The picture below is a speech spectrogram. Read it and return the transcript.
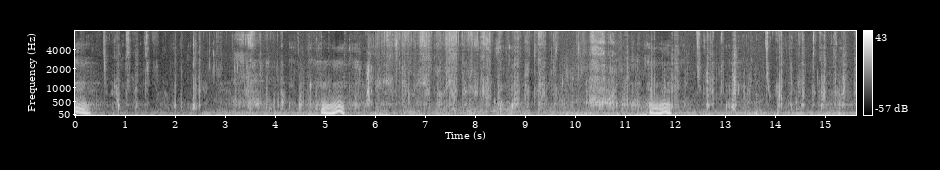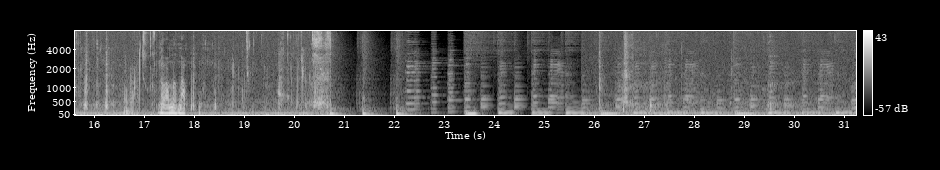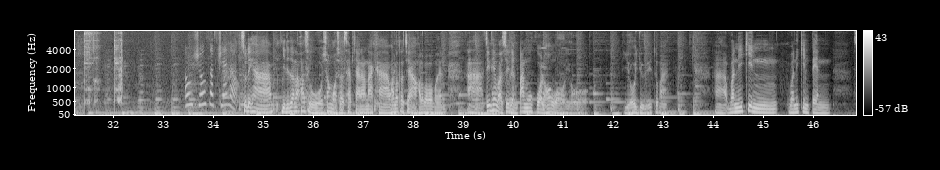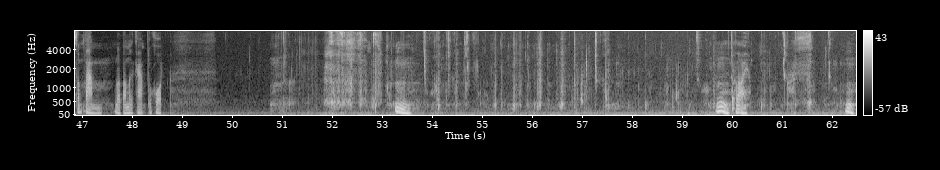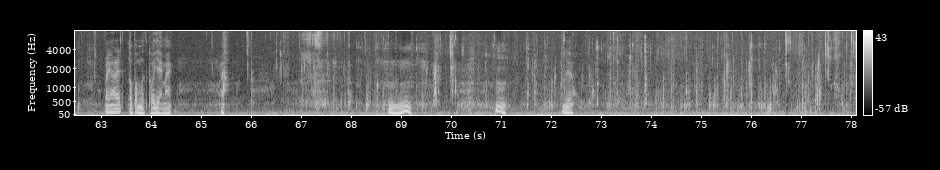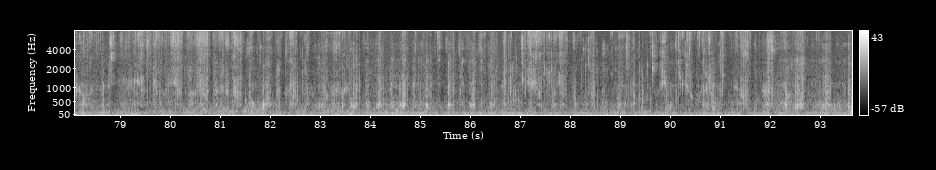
อืมอืมอืมรอหมึกแบบ 欧收 Sub Channel。 สวัสดีครับ ยินดีต้อนรับเข้าสู่ช่อง我说แซบชาแนลนะครับเพราะเราจะ讲好了宝宝们啊今天我是冷拌木锅然后我有有鱼对吗อ่าวันนี้กินวันนี้กินเป็นส้มตำหนวดปลาหมึกครับ ทุกคน อืม อืม อร่อย อืม ไม่งั้นได้ตัวปลาหมึกตัวใหญ่มากนะอืม อืม เดี๋ยว รอ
